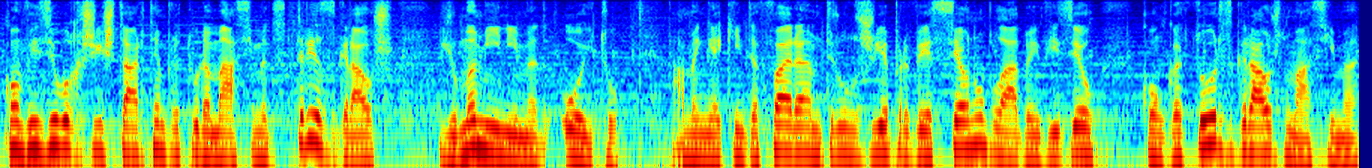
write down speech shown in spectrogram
com Viseu a registrar temperatura máxima de 13 graus e uma mínima de 8. Amanhã, quinta-feira, a meteorologia prevê céu nublado em Viseu, com 14 graus de máxima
